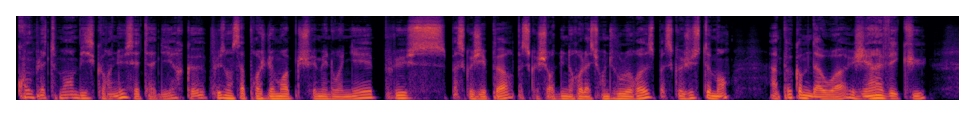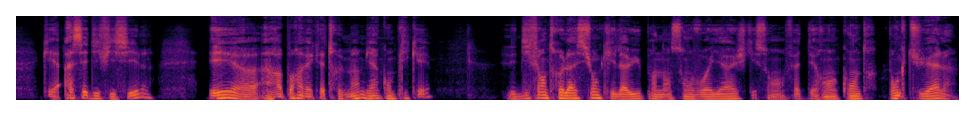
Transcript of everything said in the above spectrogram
complètement biscornu, c'est-à-dire que plus on s'approche de moi, plus je vais m'éloigner, plus parce que j'ai peur, parce que je sors d'une relation douloureuse, parce que justement, un peu comme Dawa, j'ai un vécu qui est assez difficile et euh, un rapport avec l'être humain bien compliqué. Les différentes relations qu'il a eues pendant son voyage, qui sont en fait des rencontres ponctuelles,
